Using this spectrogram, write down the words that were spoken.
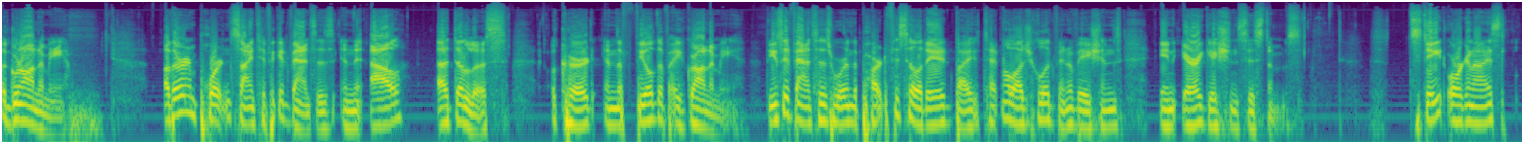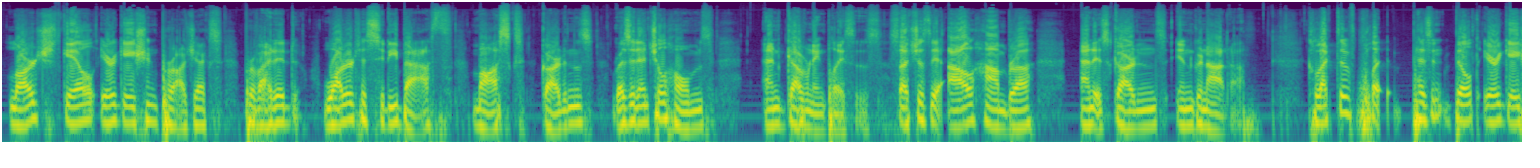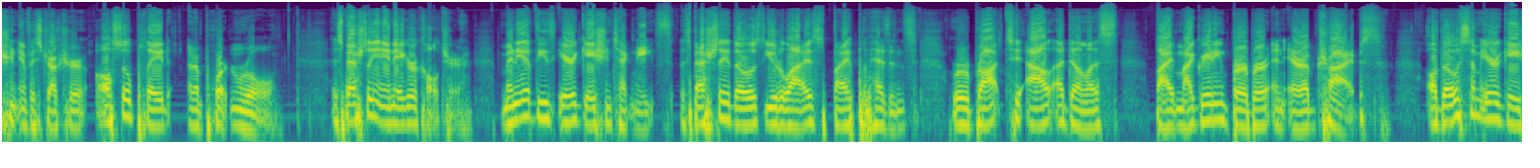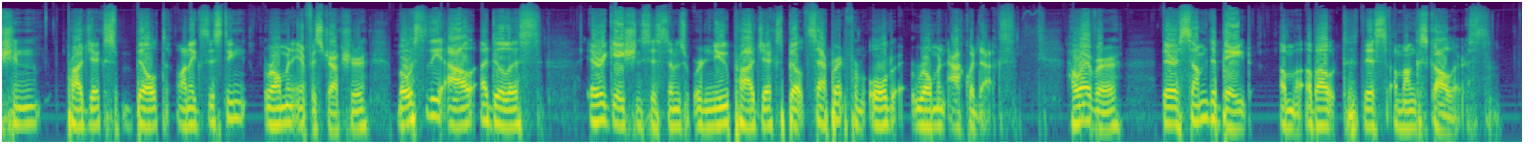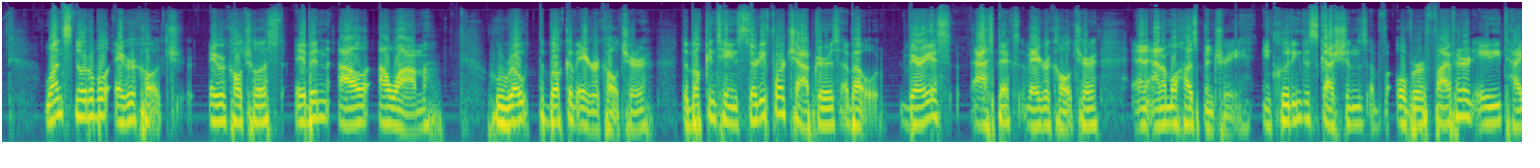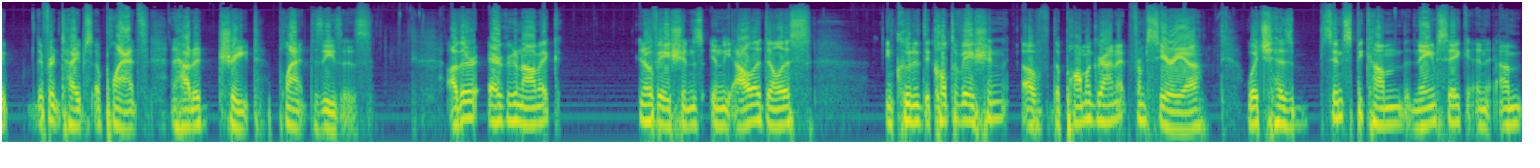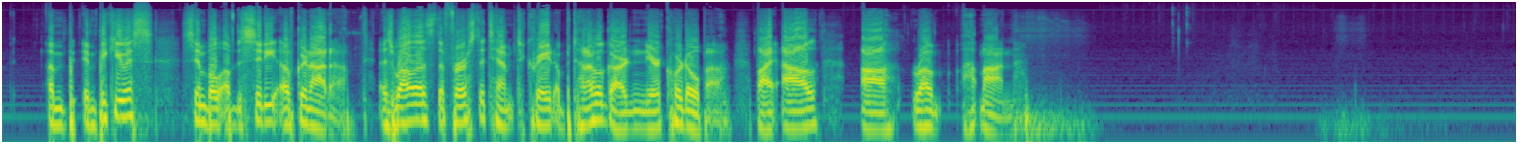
Agronomy. Other important scientific advances in the Al Andalus occurred in the field of agronomy. These advances were in the part facilitated by technological innovations in irrigation systems. State organized large scale irrigation projects provided water to city baths, mosques, gardens, residential homes, and governing places, such as the Alhambra and its gardens in Granada. Collective ple- peasant built irrigation infrastructure also played an important role, especially in agriculture. Many of these irrigation techniques, especially those utilized by peasants, were brought to Al Andalus by migrating Berber and Arab tribes. Although some irrigation projects built on existing Roman infrastructure, most of the Al Andalus irrigation systems were new projects built separate from old Roman aqueducts. However, there is some debate um, about this among scholars. Once notable agriculture, agriculturalist Ibn al Awam, who wrote the Book of Agriculture, the book contains 34 chapters about various aspects of agriculture and animal husbandry, including discussions of over 580 type, different types of plants and how to treat plant diseases. Other agronomic innovations in the Al Andalus included the cultivation of the pomegranate from Syria, which has since become the namesake and um, um, ambiguous symbol of the city of Granada, as well as the first attempt to create a botanical garden near Cordoba by Al Rahman.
